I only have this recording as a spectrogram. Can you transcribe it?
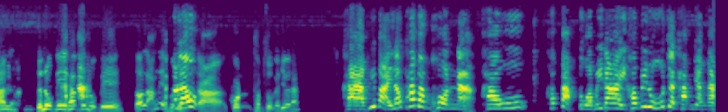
นั้น สนุกดีครับค่ะสนุกดี ตอนหลังเนี่ยผมแล้วอ่าคนทำสวนกันเยอะนะค่ะ พี่หมายแล้วถ้าบางคนน่ะเขาเขาปรับตัวไม่ได้เขาไม่รู้จะทำยังไง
